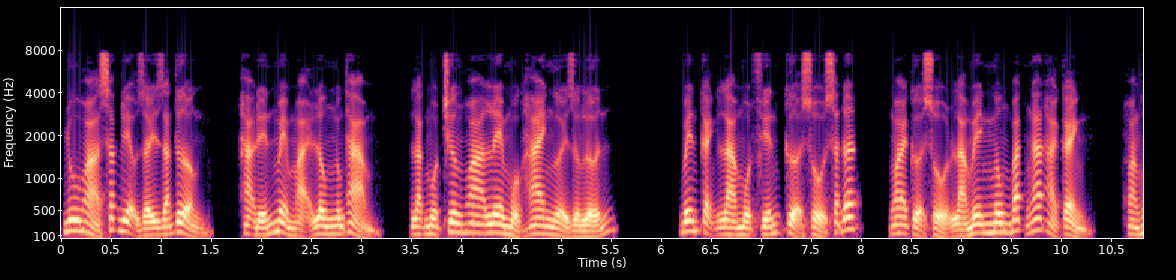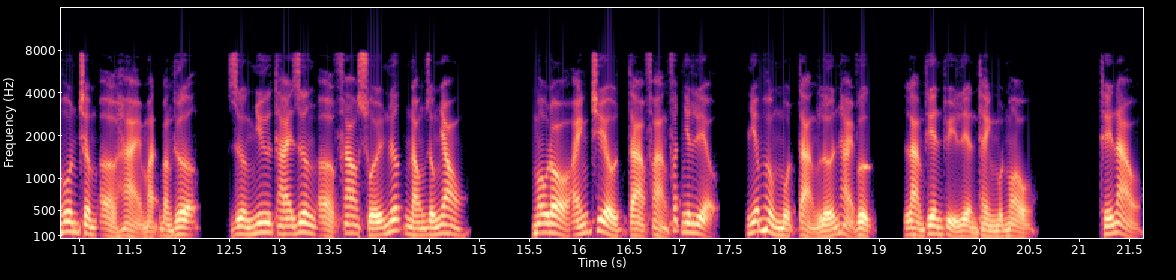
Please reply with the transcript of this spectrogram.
nhu hòa sắc điệu giấy dán tường, hạ đến mềm mại lông ngông thảm, lạc một trương hoa lê một hai người giường lớn. Bên cạnh là một phiến cửa sổ sắt đất, ngoài cửa sổ là mênh mông bắt ngát hải cảnh, hoàng hôn trầm ở hải mặt bằng thượng, dường như thái dương ở phao suối nước nóng giống nhau. Màu đỏ ánh chiều tà phảng phất nhiên liệu, nhiễm hồng một tảng lớn hải vực, làm thiên thủy liền thành một màu. Thế nào,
